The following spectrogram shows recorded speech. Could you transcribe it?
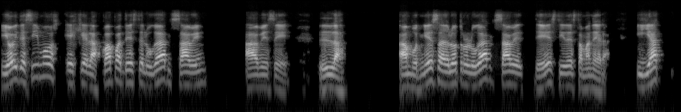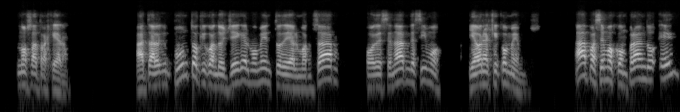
y hoy decimos es que las papas de este lugar saben ABC. Las hamburguesas del otro lugar sabe de esta y de esta manera. Y ya nos atrajeron. A tal punto que cuando llega el momento de almorzar o de cenar, decimos, ¿y ahora qué comemos? Ah, pasemos comprando en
